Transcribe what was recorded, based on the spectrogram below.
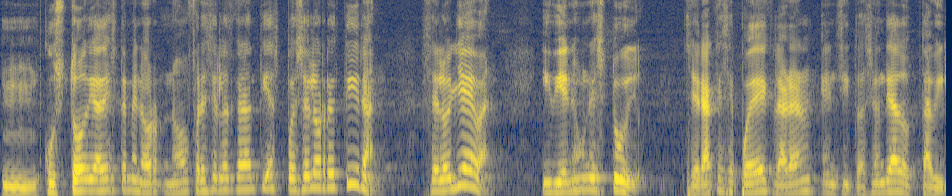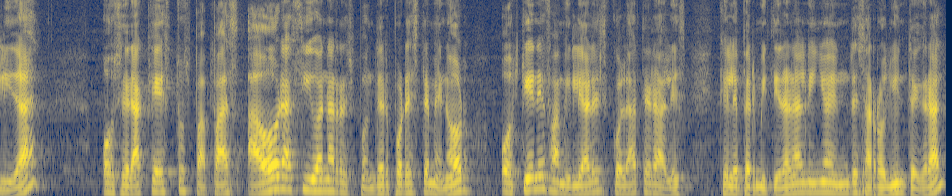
mm, custodia de este menor, no ofrece las garantías, pues se lo retiran, se lo llevan y viene un estudio. ¿Será que se puede declarar en situación de adoptabilidad? ¿O será que estos papás ahora sí van a responder por este menor o tiene familiares colaterales que le permitirán al niño un desarrollo integral?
